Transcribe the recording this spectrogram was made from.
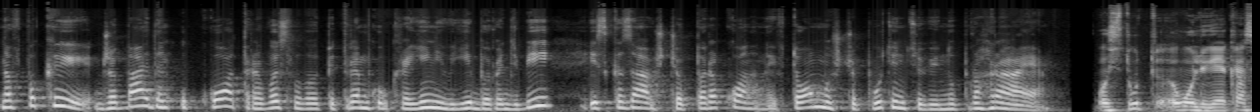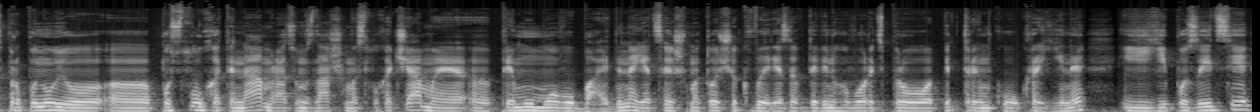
Навпаки, Джо Байден укотре висловив підтримку Україні в її боротьбі і сказав, що переконаний в тому, що Путін цю війну програє. Ось тут, Олю, я якраз пропоную е, послухати нам разом з нашими слухачами е, пряму мову Байдена. Я цей шматочок вирізав, де він говорить про підтримку України і її позиції.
